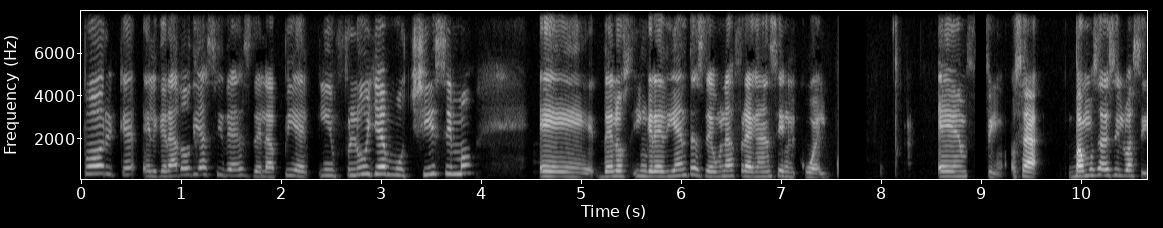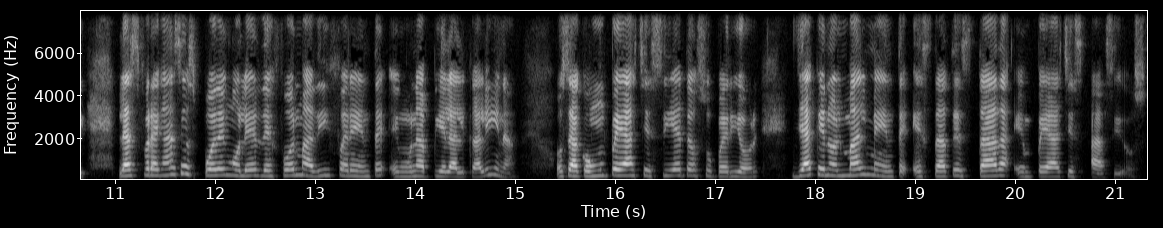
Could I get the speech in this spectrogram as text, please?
porque el grado de acidez de la piel influye muchísimo eh, de los ingredientes de una fragancia en el cuerpo. En fin, o sea, vamos a decirlo así, las fragancias pueden oler de forma diferente en una piel alcalina, o sea, con un pH 7 o superior, ya que normalmente está testada en pH ácidos.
